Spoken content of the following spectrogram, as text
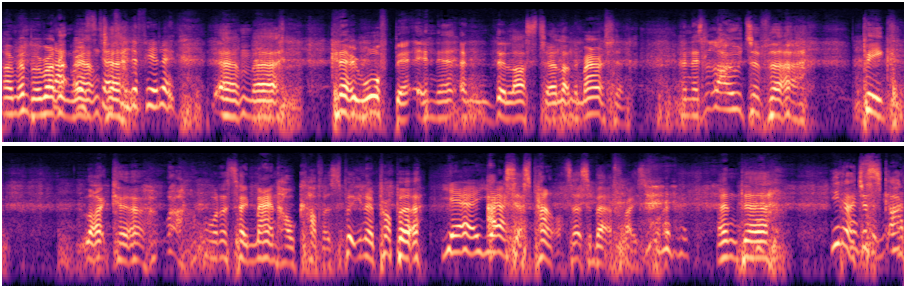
I remember running that around uh, the feeling. um, uh, Canary Wharf bit in the, in the last uh, London Marathon, and there's loads of uh, big, like, uh, well, what I say, manhole covers, but you know, proper Yeah, yeah. access panels. That's a better phrase for it. And uh, you know, just I,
